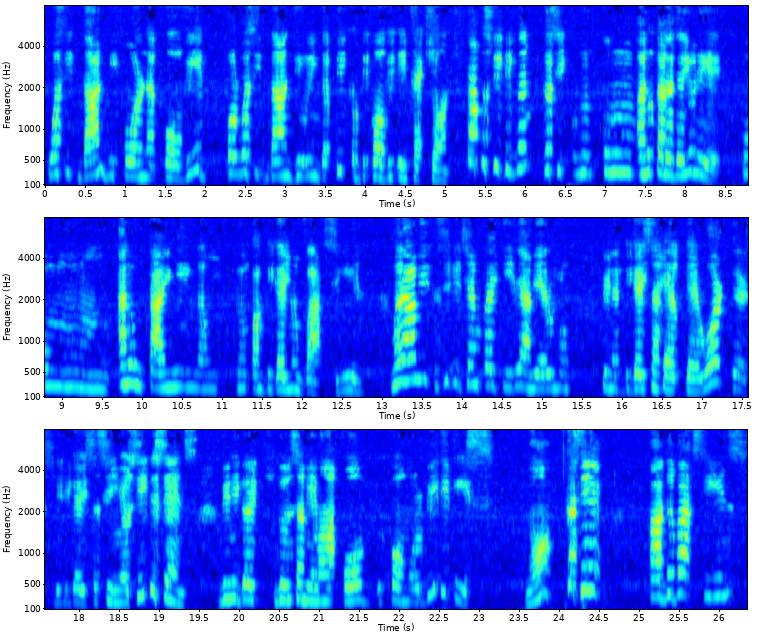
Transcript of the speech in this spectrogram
Was it done before nag-COVID? Or was it done during the peak of the COVID infection? Tapos titignan kasi kung, kung ano talaga yun eh, kung anong timing ng, ng pagbigay ng vaccine. Marami kasi siyang criteria. Meron yung pinagbigay sa healthcare workers, binigay sa senior citizens, binigay dun sa may mga co- comorbidities. No? Kasi uh, the vaccines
